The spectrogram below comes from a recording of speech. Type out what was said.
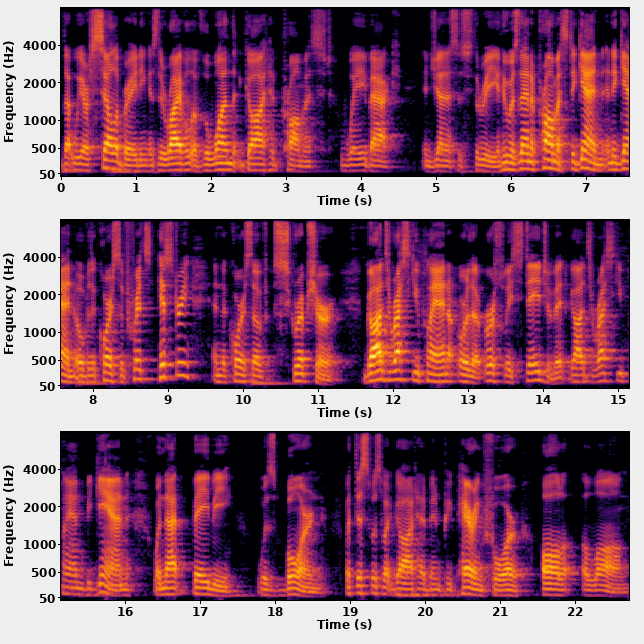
that we are celebrating is the arrival of the one that God had promised way back in Genesis 3, and who was then promised again and again over the course of history and the course of Scripture. God's rescue plan, or the earthly stage of it, God's rescue plan began when that baby was born. But this was what God had been preparing for all along.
